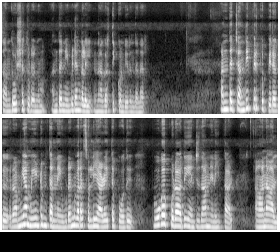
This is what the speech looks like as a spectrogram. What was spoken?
சந்தோஷத்துடனும் அந்த நிமிடங்களை நகர்த்தி கொண்டிருந்தனர். அந்த சந்திப்பிற்கு பிறகு ரம்யா மீண்டும் தன்னை உடன் வர சொல்லி அழைத்த போது போகக்கூடாது என்றுதான் நினைத்தாள். ஆனால்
